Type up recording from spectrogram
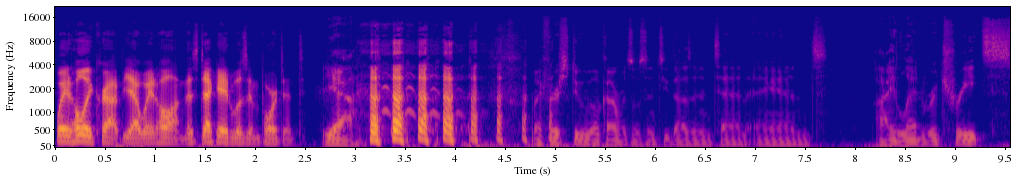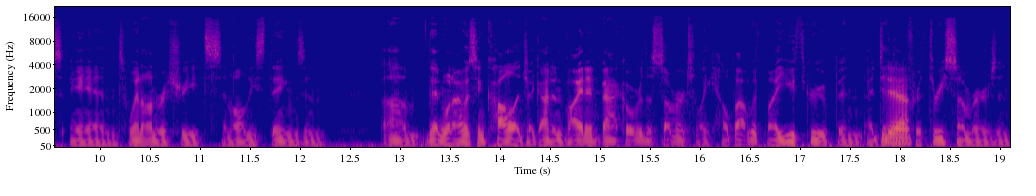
Wait, holy crap. Yeah, wait, hold on. This decade was important. Yeah, my first Steubenville conference was in 2010, and I led retreats and went on retreats and all these things. And um, then when I was in college, I got invited back over the summer to like help out with my youth group, and I did Yeah. that for three summers and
